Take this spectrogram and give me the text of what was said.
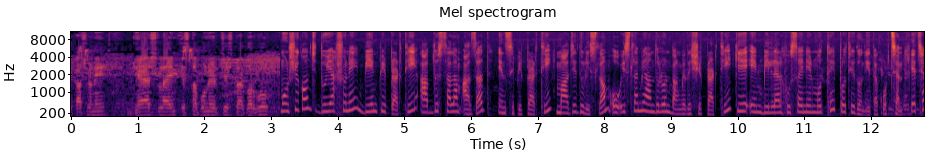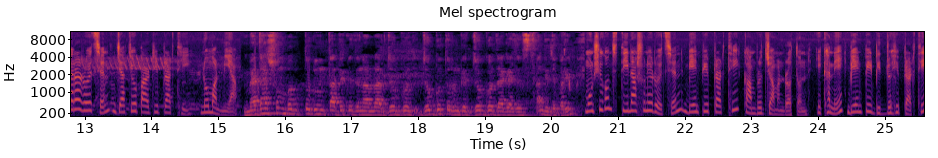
এক আসনে গ্যাস লাইন স্থাপনের চেষ্টা করব। মুন্সীগঞ্জ দুই আসনে বিএনপির প্রার্থী আব্দুস সালাম আজাদ এনসিপির প্রার্থী মাজিদুল ইসলাম ও ইসলামী আন্দোলন বাংলাদেশের প্রার্থী কে এম বিল্লাল হুসাইনের মধ্যে প্রতিদ্বন্দ্বিতা করছেন। এছাড়া রয়েছেন জাতীয় পার্টির প্রার্থী নোমান মিয়া। মেধা সম্পন্ন তরুণ তাদেরকে যেন আমরা যোগ্য যোগ্য তরুণকে যোগ্য জায়গায় যেন স্থান দিতে পারি। মুন্সীগঞ্জ তিন আসনে রয়েছেন বিএনপির প্রার্থী কামরুজ্জামান রতন। এখানে বিএনপির বিদ্রোহী প্রার্থী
